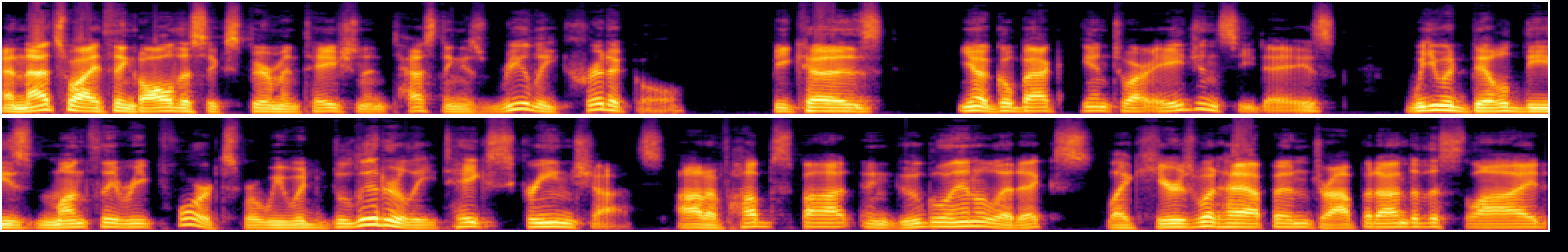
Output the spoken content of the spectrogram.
And that's why I think all this experimentation and testing is really critical because, you know, go back again to our agency days we would build these monthly reports where we would literally take screenshots out of HubSpot and Google Analytics, like here's what happened, drop it onto the slide,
